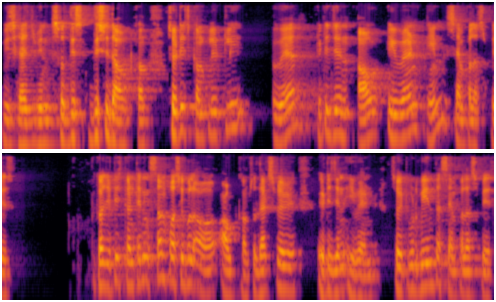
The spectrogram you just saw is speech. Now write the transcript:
which has been so this this is the outcome. So it is completely where it is an out event in sample space because it is containing some possible outcome. So that's where it is an event. So it would be in the sample space.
